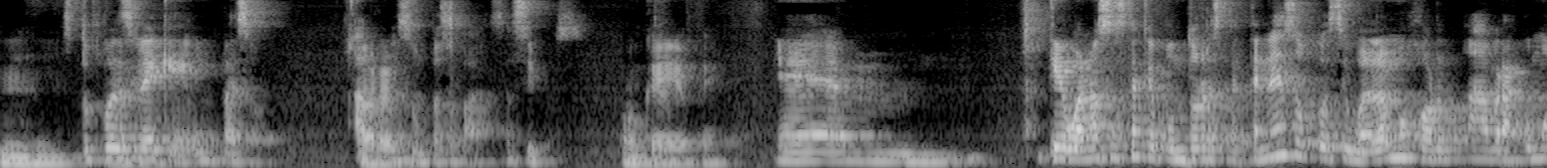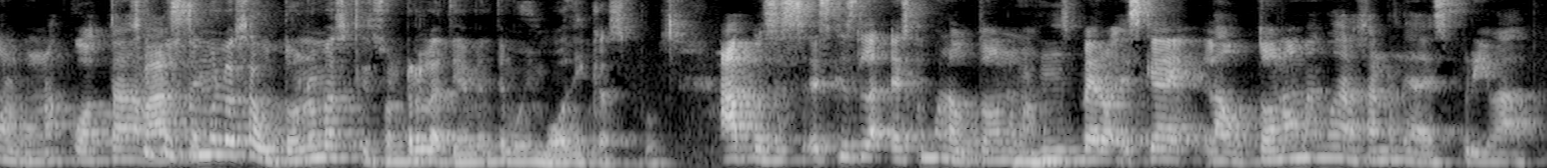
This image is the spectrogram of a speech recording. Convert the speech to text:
Uh -huh. Tú puedes decirle que un peso. Ah, pues un peso pagas, así pues. Ok, ok. Eh, que igual no sé hasta qué punto respeten eso, pues igual a lo mejor habrá como alguna cuota. Sí, pues como las autónomas que son relativamente muy módicas, pues. Ah, pues es, es que es, la, es, como la autónoma, uh -huh. pues, pero es que la autónoma en Guadalajara en realidad es privada.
